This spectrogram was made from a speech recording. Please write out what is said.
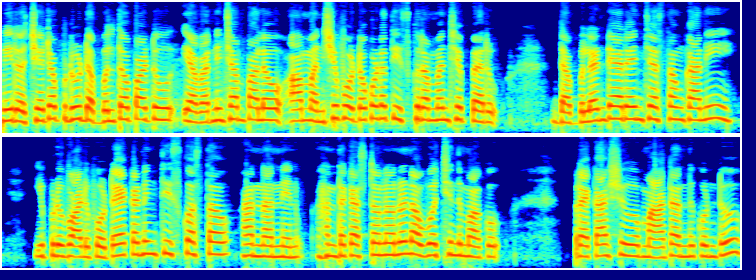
మీరు వచ్చేటప్పుడు డబ్బులతో పాటు ఎవరిని చంపాలో ఆ మనిషి ఫోటో కూడా తీసుకురమ్మని చెప్పారు. డబ్బులంటే అరేంజ్ చేస్తాం కానీ ఇప్పుడు వాడి ఫోటో ఎక్కడి నుంచి తీసుకొస్తావు? అన్నాను నేను. అంత కష్టంలోనూ నవ్వొచ్చింది మాకు. ప్రకాష్ మాట అందుకుంటూ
